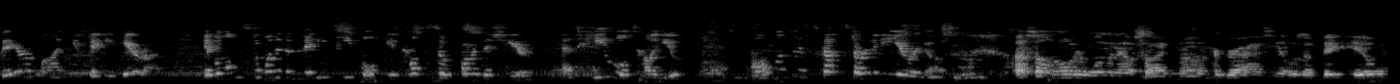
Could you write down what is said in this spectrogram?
their lawn he's taking care of. It belongs to one of the many people he's helped so far this year. As he will tell you, all of this got started a year ago. I saw an older woman outside mowing her grass, and it was a big hill.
